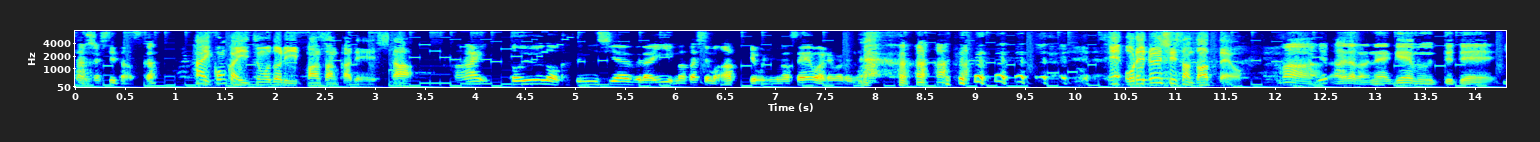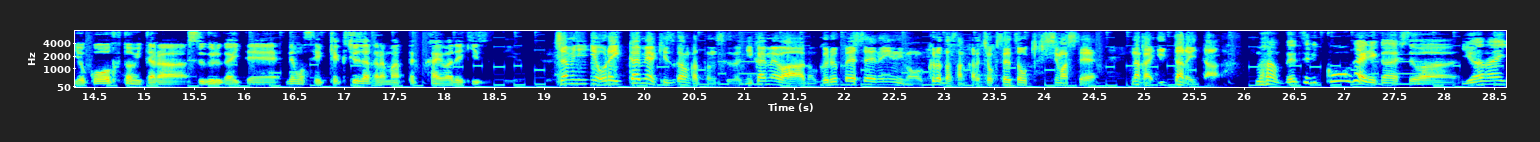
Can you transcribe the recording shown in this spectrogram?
参加してたんですか？はい、今回いつも通り一般参加でした。はい。というのを確認し合うぐらい、またしても会っておりません、我々は。え、俺ルーシーさんと会ったよ。まあ、あれだからね、ゲーム売ってて、横をふと見たら、すぐるがいて、でも接客中だから全く会話できずっていう。ちなみに俺1回目は気づかなかったんですけど、2回目はあの、グループ SNE にも黒田さんから直接お聞きしまして、なんか言ったらいた。まあ別に今回に関しては言わないっ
